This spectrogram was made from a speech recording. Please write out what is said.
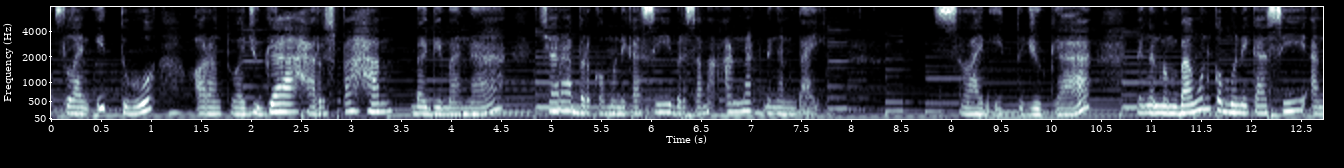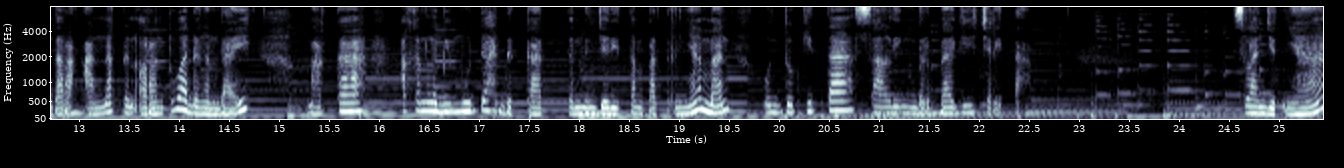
Selain itu, orang tua juga harus paham bagaimana cara berkomunikasi bersama anak dengan baik. Selain itu juga, dengan membangun komunikasi antara anak dan orang tua dengan baik, maka akan lebih mudah dekat dan menjadi tempat ternyaman untuk kita saling berbagi cerita. Selanjutnya,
